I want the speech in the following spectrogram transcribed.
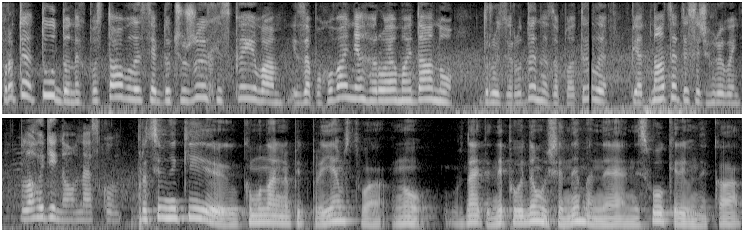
Проте тут до них поставилися як до чужих із Києва. І за поховання героя майдану друзі родини заплатили 15 тисяч гривень благодійного внеску. Працівники комунального підприємства, ну, знаєте, не повідомивши ні мене, ні свого керівника,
